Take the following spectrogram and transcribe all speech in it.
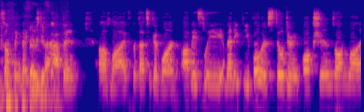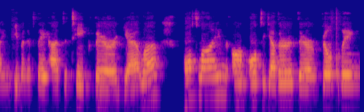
something that used different. to happen uh, live, but that's a good one. Obviously, many people are still doing auctions online, even if they had to take their gala offline um, altogether. They're building,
